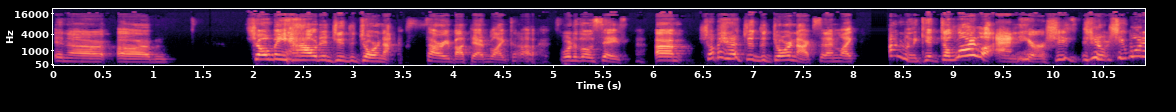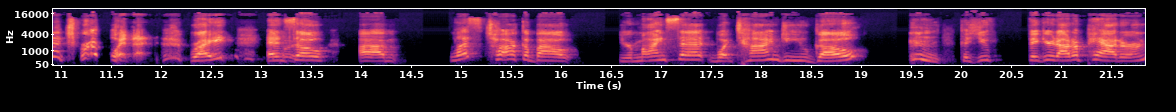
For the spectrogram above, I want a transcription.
in a um show me how to do the door knocks sorry about that. I'm like, oh, it's one of those days. Um, show me how to do the door knocks. And I'm like, I'm going to get Delilah on here. She's, you know, she won a trip with it. Right. And so um, let's talk about your mindset. What time do you go? Because you figured out a pattern.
